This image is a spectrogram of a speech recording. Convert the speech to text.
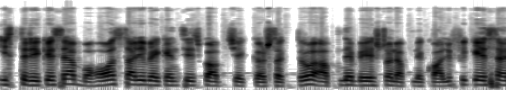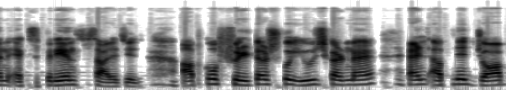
इस तरीके से आप बहुत सारी वैकेंसीज को आप चेक कर सकते हो अपने बेस्ड ऑन अपने क्वालिफिकेशन एक्सपीरियंस सारी चीज़। आपको फिल्टर्स को यूज़ करना है एंड अपने जॉब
